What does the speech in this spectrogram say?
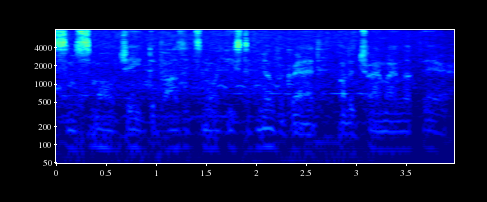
Find some small jade deposits northeast of Novigrad. Ought to try my luck there.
